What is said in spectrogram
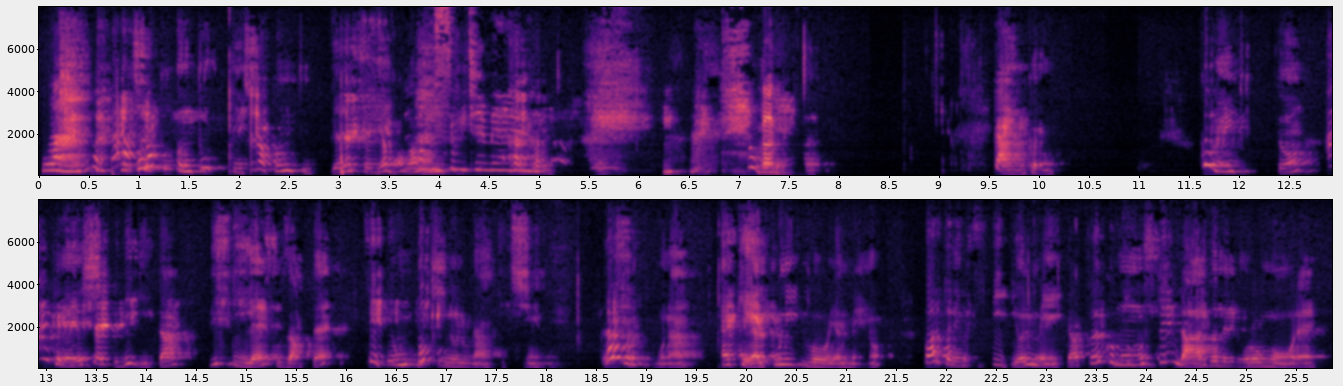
No. ce l'ho con tutti, ce l'ho con tutti. Adesso andiamo avanti. sui gemelli. Vabbè. Cancro. Come in tutto, anche nelle scelte di vita, di stile, scusate, siete un pochino lunatici. La fortuna è che alcuni di voi almeno portano i vestiti o il make-up come uno stendardo del loro umore,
